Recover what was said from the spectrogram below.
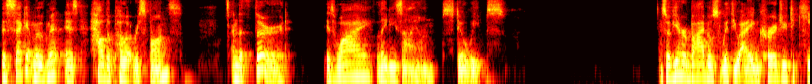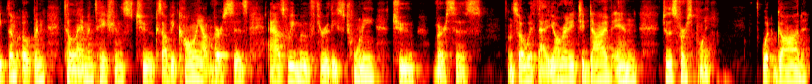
The second movement is how the poet responds. And the third is why Lady Zion still weeps. So, if you have your Bibles with you, I encourage you to keep them open to Lamentations 2, because I'll be calling out verses as we move through these 22 verses. And so, with that, y'all ready to dive in to this first point what God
